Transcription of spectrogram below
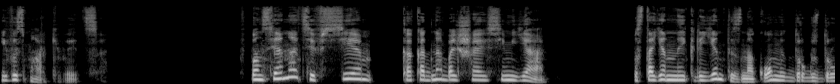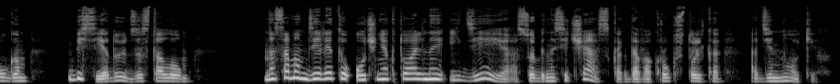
и высмаркивается. В пансионате все как одна большая семья, Постоянные клиенты знакомы друг с другом, беседуют за столом. На самом деле это очень актуальная идея, особенно сейчас, когда вокруг столько одиноких.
